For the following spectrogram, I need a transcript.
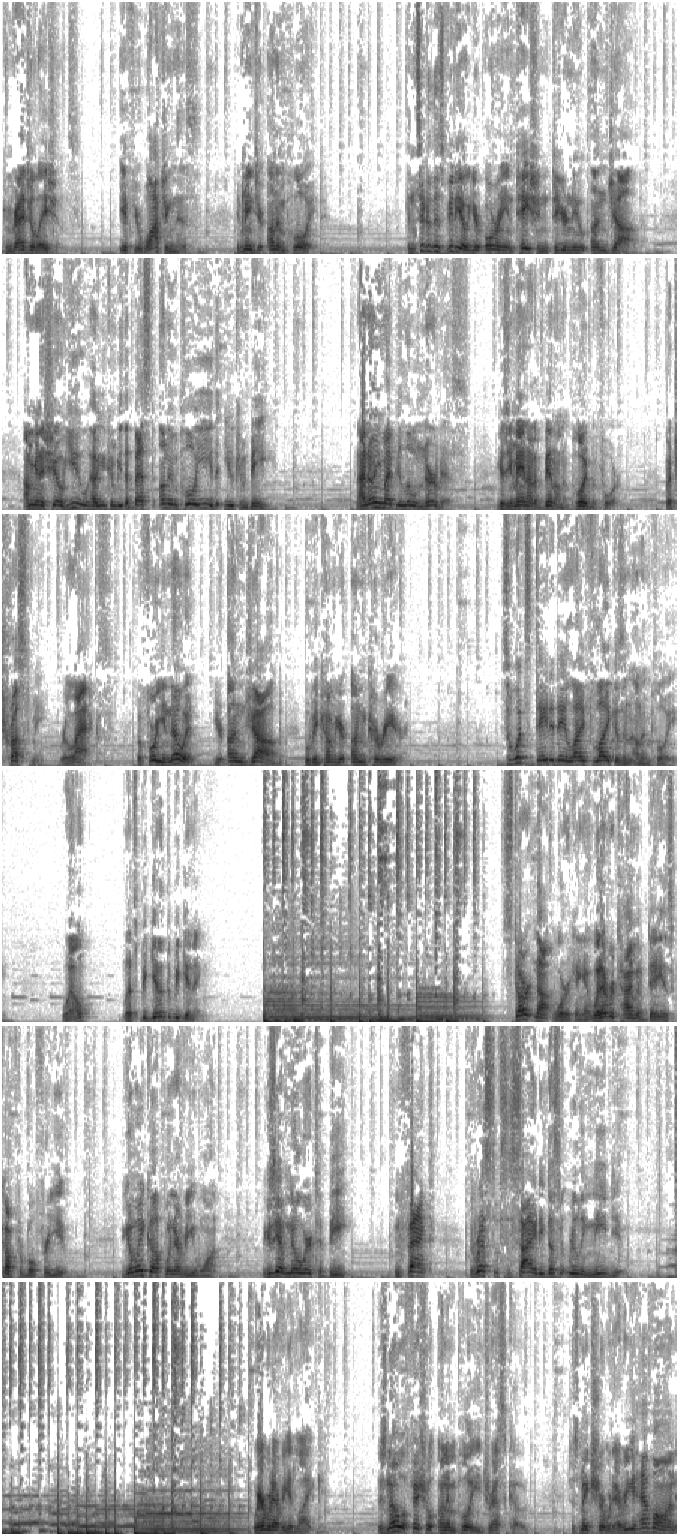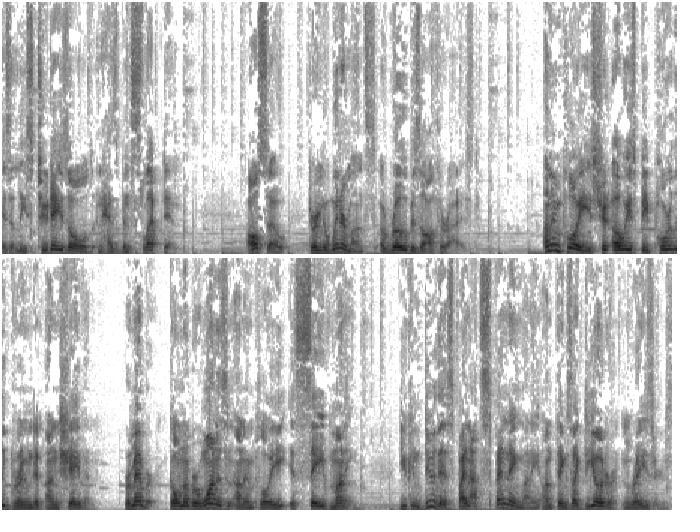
Congratulations. If you're watching this, it means you're unemployed. Consider this video your orientation to your new unjob. I'm going to show you how you can be the best unemployee that you can be. And I know you might be a little nervous because you may not have been unemployed before. But trust me, relax. Before you know it, your unjob will become your uncareer. So, what's day to day life like as an unemployee? Well, let's begin at the beginning. Start not working at whatever time of day is comfortable for you. You can wake up whenever you want because you have nowhere to be. In fact, the rest of society doesn't really need you. Wear whatever you'd like. There's no official unemployee dress code. Just make sure whatever you have on is at least two days old and has been slept in. Also, during the winter months, a robe is authorized. Unemployees should always be poorly groomed and unshaven. Remember, goal number one as an unemployee is save money. You can do this by not spending money on things like deodorant and razors.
